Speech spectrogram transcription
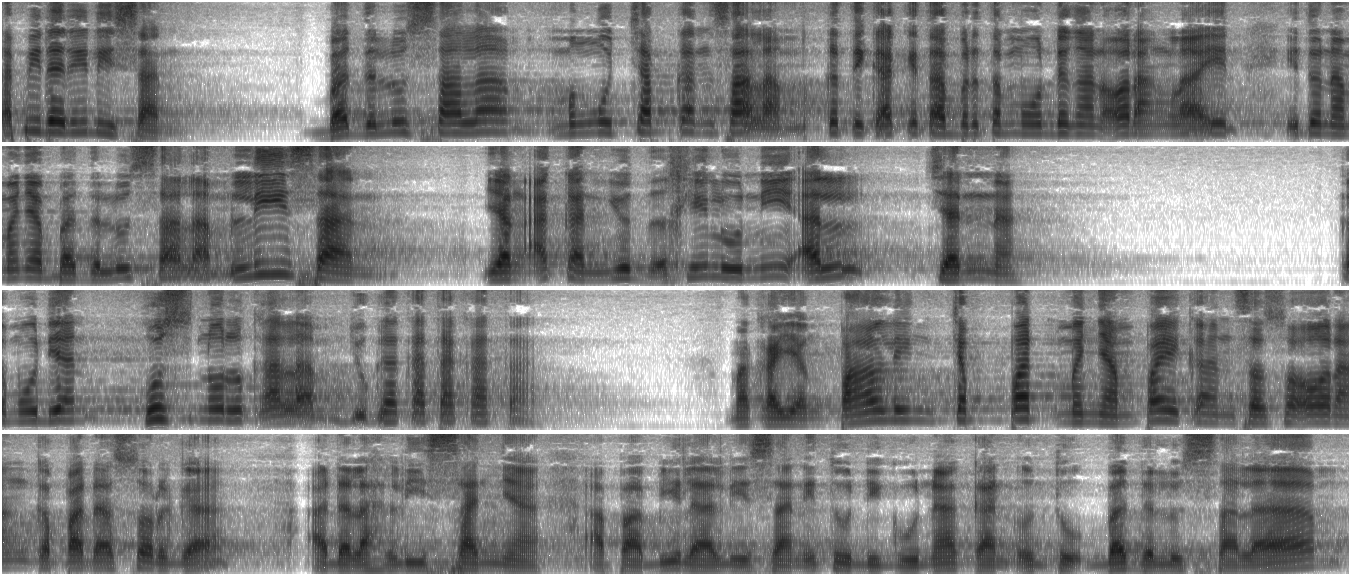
tapi dari lisan. Badlus salam, mengucapkan salam ketika kita bertemu dengan orang lain, itu namanya badlus salam, lisan yang akan yudkhiluni al jannah. Kemudian husnul kalam juga kata-kata. Maka yang paling cepat menyampaikan seseorang kepada surga adalah lisannya apabila lisan itu digunakan untuk badlus salam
